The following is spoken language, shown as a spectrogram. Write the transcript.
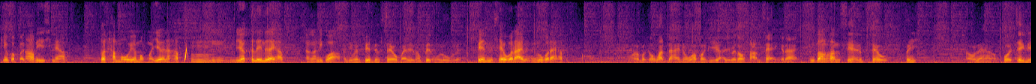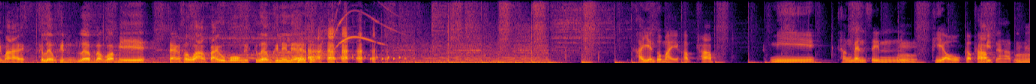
เกี่ยวกับแบตเตอรี่ใช่ไหมครับก็ทำโอเอมออกมาเยอะนะครับอืม อืมเยอะขึ้นเรื่อยๆครับทางนั้นดีกว่าอันนี้มันเปลี่ยนเป็นเซลล์ไหมหรือต้องเปลี่ยนทั้งลูกเลยเปลี่ยนเป็นเซลล์ก็ได้เป็นทั้งลูกก็ได้ครับ อ๋อมันก็วัดได้นะว่าบางทีอาจจะไม่ต้องสามแสนก็ได้ถูกต้องคมัรับ นเสียเซลล์เฮ้ย เอาแล้วโปรเจกต์นี้มาก็เริ่มขึ้นเริ่มแบบว่ามีแสงสว่างไปลายอุโมงค์เริ่มขึ้นเรื่อยๆแล้ว คาเยนตัวใหม่ครับ ครับ มีทั้งเบนซินอืม เพียวกับคไฮรับบริดนะครับ อือฮึ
